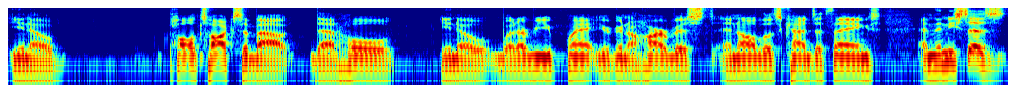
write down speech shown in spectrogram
you know, Paul talks about that whole, you know, whatever you plant, you're going to harvest and all those kinds of things. And then he says,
